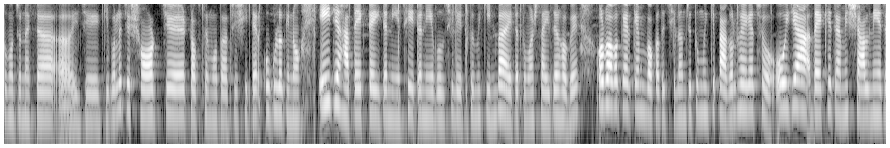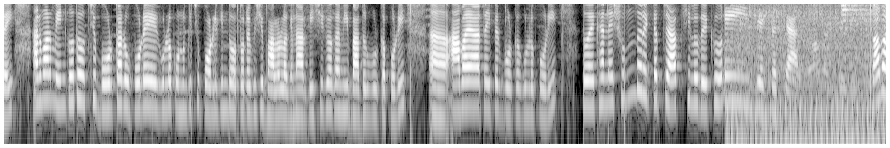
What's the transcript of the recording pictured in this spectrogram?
তোমার জন্য একটা এই যে, কি বলে যে শর্ট যে টপসের মতো আছে, শীতের, ওগুলো কিনো। এই যে, হাতে একটা এটা নিয়েছে, এটা নিয়ে বলছিল, এটা তুমি কিনবা, এটা তোমার সাইজের হবে। ওর বাবাকে আর কি আমি বকাতে ছিলাম যে, তুমি কি পাগল হয়ে গেছো? ওই যে দেখে যে, আমি শাল নিয়ে যাই। আর আমার মেন কথা হচ্ছে, বোরকার উপরে এগুলো কোনো কিছু পরলে কিন্তু অতটা বেশি ভালো লাগে না। আর বেশিরভাগ আমি বাদুর বোরকা পরি। আবায়া টাইপের বোরকাগুলো পরি। তো এখানে সুন্দর একটা চাঁদ ছিল দেখুন। এই যে একটা চাঁদ। বাবা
